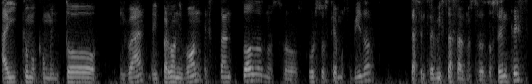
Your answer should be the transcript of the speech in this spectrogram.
ahí como comentó Iván, eh, perdón, Ivonne, están todos nuestros cursos que hemos subido, las entrevistas a nuestros docentes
